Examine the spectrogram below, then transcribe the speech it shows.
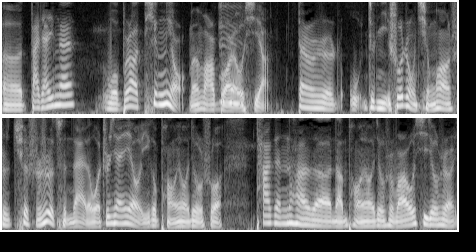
呃，大家应该，我不知道听友们玩不玩游戏啊，但是我就你说这种情况是确实是存在的。我之前也有一个朋友，就是说她跟她的男朋友就是玩游戏，就是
